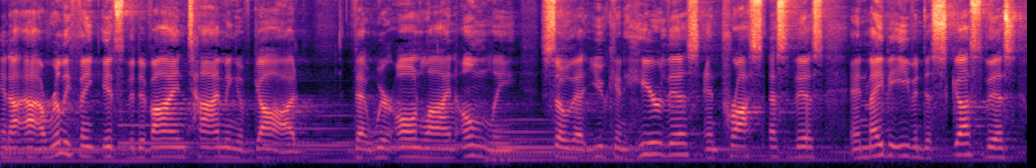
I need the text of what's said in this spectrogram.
And I, I really think it's the divine timing of God that we're online only so that you can hear this and process this and maybe even discuss this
